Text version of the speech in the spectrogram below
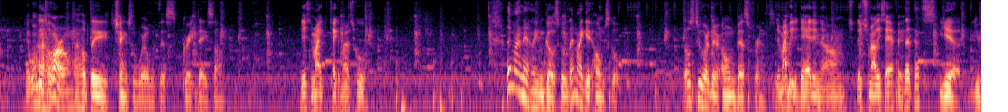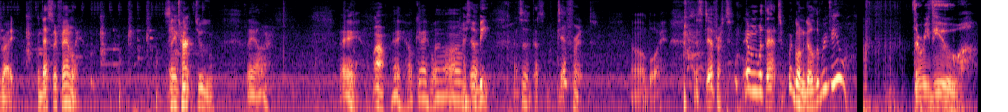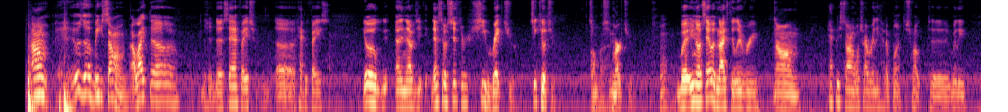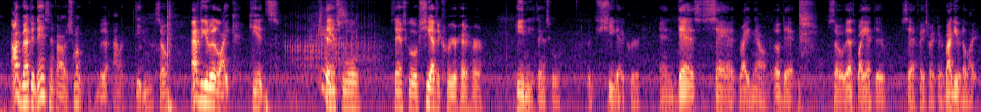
They won't be I hope- tomorrow. I hope they change the world with this Great Day song. This might take them out of school. They might not even go to school. They might get homeschooled. Those two are their own best friends. There might be the dad and the, um the smiley sad face. That that's yeah, you're right. And that's their family. they Same turned too. They are. Hey, Wow, hey, okay, well, um, that's that- a beat. That's a that's different. Oh boy, it's different. and with that, we're going to go to the review. The review. Um, it was a beat song. I like the uh, the, the sad face, uh, happy face. Yo, and that was- that's your sister. She wrecked you. She killed you. She, Oh, my. she murked you. Mm. But you know, say it was nice delivery. Um, happy song. Wish I really had a blunt to smoke to really. I'd been out there dancing if I was smoked, but I didn't. So I have to give it a like kids. Stay in school. Stay in school. She has a career ahead of her. He needs to stay in school, but she got a career, and Dad's sad right now of that. So that's why he had the sad face right there. But I give it a like.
